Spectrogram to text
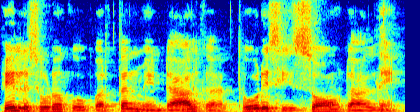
پھر لسوڑوں کو برتن میں ڈال کر تھوڑی سی سونف ڈال دیں۔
